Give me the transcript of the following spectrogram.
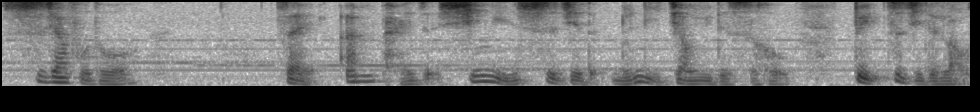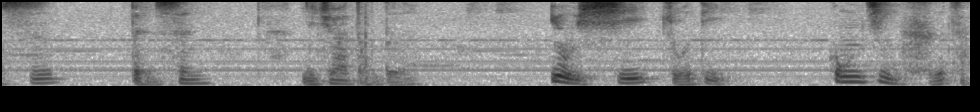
释迦佛陀在安排着心灵世界的伦理教育的时候，对自己的老师本身，你就要懂得右膝着地，恭敬合掌，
